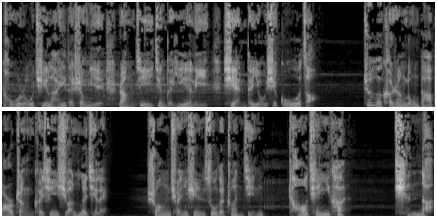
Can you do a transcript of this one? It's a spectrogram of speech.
突如其来的声音让寂静的夜里显得有些聒噪，这可让龙大宝整颗心悬了起来，双拳迅速的转紧，朝前一看，天哪，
